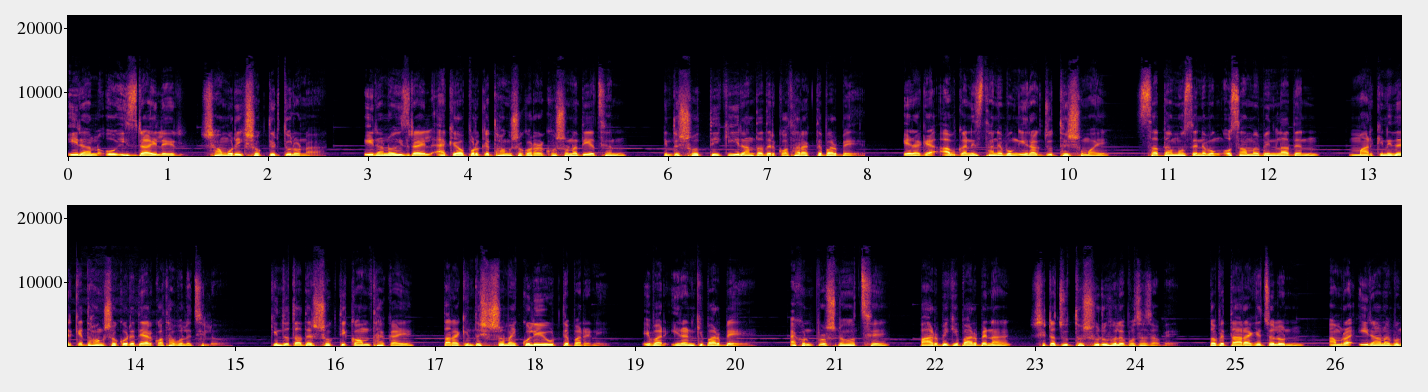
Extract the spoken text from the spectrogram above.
ইরান ও ইসরায়েলের সামরিক শক্তির তুলনা। ইরান ও ইসরায়েল একে অপরকে ধ্বংস করার ঘোষণা দিয়েছেন, কিন্তু সত্যি কি ইরান তাদের কথা রাখতে পারবে? এর আগে আফগানিস্তান এবং ইরাক যুদ্ধের সময় সাদ্দাম হোসেন এবং ওসামা বিন লাদেন মার্কিনীদেরকে ধ্বংস করে দেওয়ার কথা বলেছিল। কিন্তু তাদের শক্তি কম থাকায় তারা কিন্তু সে সময় কুলিয়ে উঠতে পারেনি। এবার ইরান কি পারবে? এখন প্রশ্ন হচ্ছে, পারবে কি পারবে না, সেটা যুদ্ধ শুরু হলে বোঝা যাবে। তবে তার আগে চলুন আমরা ইরান এবং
